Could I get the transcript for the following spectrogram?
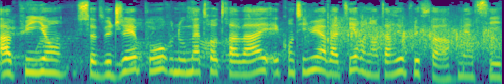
Appuyons ce budget pour nous mettre au travail et continuer à bâtir un Ontario plus fort. Merci.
